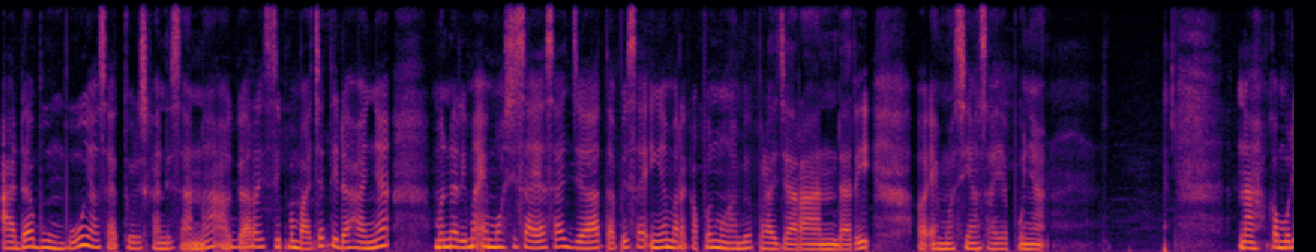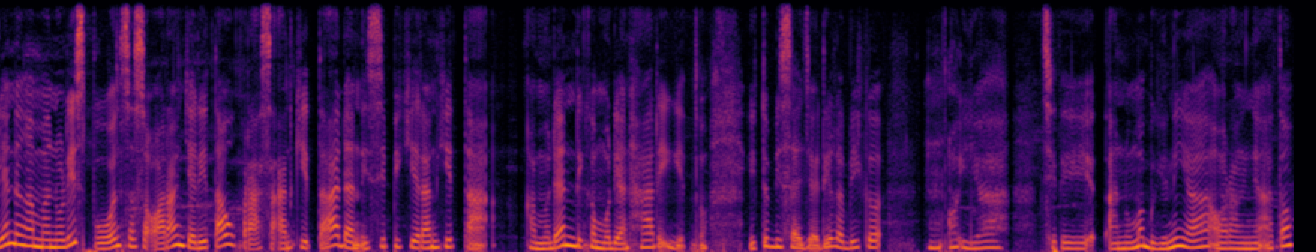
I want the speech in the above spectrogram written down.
ada bumbu yang saya tuliskan di sana agar si pembaca tidak hanya menerima emosi saya saja tapi saya ingin mereka pun mengambil pelajaran dari uh, emosi yang saya punya. Nah, kemudian dengan menulis pun seseorang jadi tahu perasaan kita dan isi pikiran kita. Kemudian di kemudian hari gitu. Itu bisa jadi lebih ke oh iya, si Anu mah begini ya orangnya atau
